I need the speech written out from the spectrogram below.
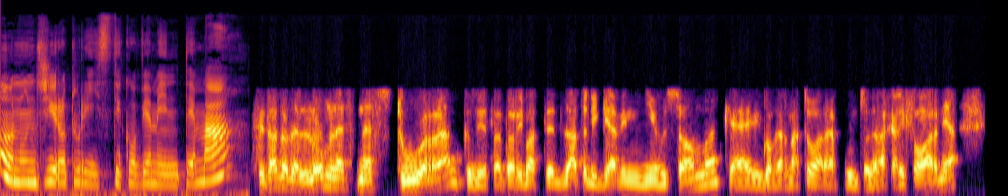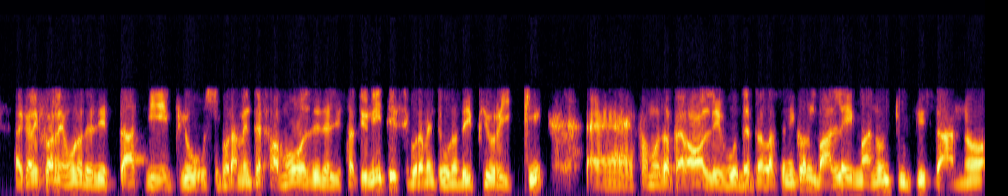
Non un giro turistico, ovviamente, ma si tratta dell'Homelessness Tour, così è stato ribattezzato, di Gavin Newsom, che è il governatore appunto della California. La California è uno degli stati più sicuramente famosi degli Stati Uniti, sicuramente uno dei più ricchi, è famosa per Hollywood e per la Silicon Valley, ma non tutti sanno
